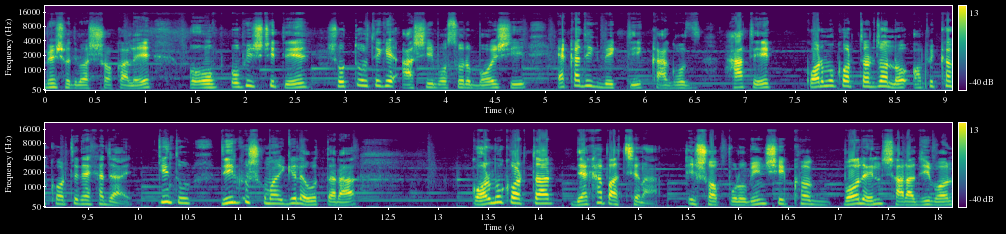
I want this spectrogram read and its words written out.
বৃহস্পতিবার সকালে অফিসটিতে সত্তর থেকে আশি বছর বয়সী একাধিক ব্যক্তি কাগজ হাতে কর্মকর্তার জন্য অপেক্ষা করতে দেখা যায়। কিন্তু দীর্ঘ সময় গেলেও তারা কর্মকর্তার দেখা পাচ্ছে না। এসব প্রবীণ শিক্ষক বলেন, সারা জীবন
